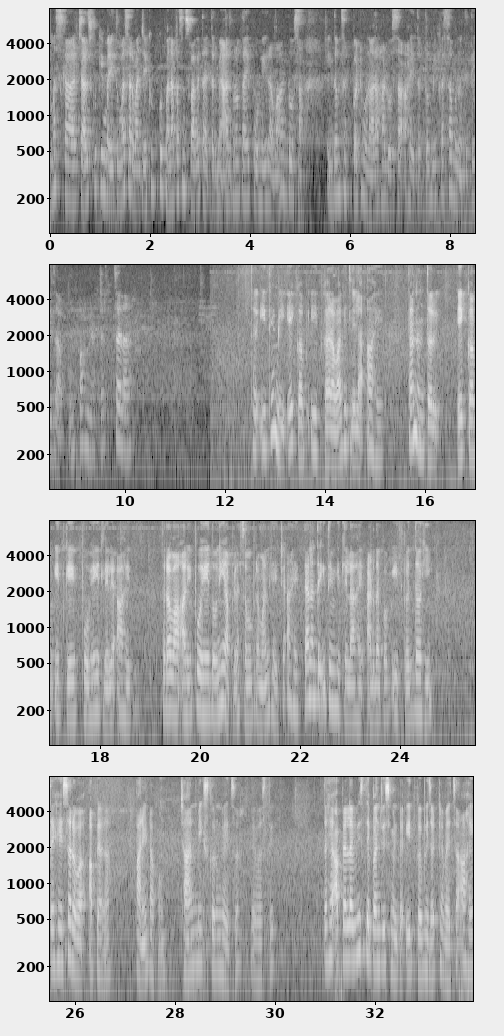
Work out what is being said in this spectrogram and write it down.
नमस्कार चार्ल्स कुकिंगमध्ये तुम्हा सर्वांचे खूप खूप मनापासून स्वागत आहे. तर मी आज बनवत आहे पोहे रवा डोसा. एकदम झटपट होणारा हा डोसा आहे तर तो मी कसा बनवते ते जा आपण पाहूया. तर चला. तर इथे मी एक कप इतका रवा घेतलेला आहे. त्यानंतर एक कप इतके पोहे घेतलेले आहेत. तर रवा आणि पोहे दोन्ही आपल्याला समप्रमाणात घ्यायचे आहेत. त्यानंतर इथे मी घेतलेला आहे अर्धा कप इतकं दही. तर हे सर्व आपल्याला पाणी टाकून छान मिक्स करून घ्यायचं व्यवस्थित. तर हे आपल्याला वीस ते पंचवीस मिनटं इतकं भिजत ठेवायचं आहे.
